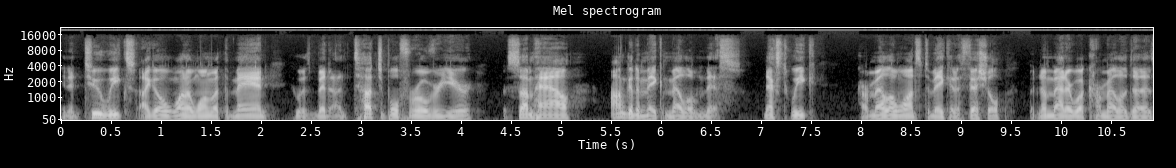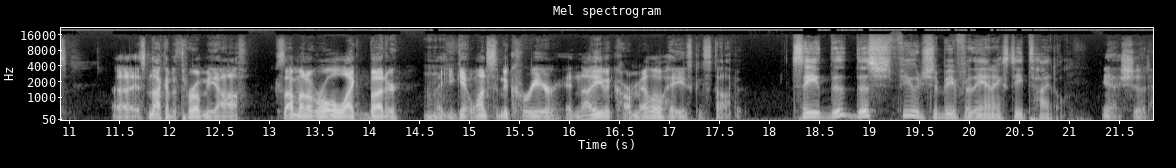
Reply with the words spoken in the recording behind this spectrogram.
And in two weeks, I go one on one with the man who has been untouchable for over a year, but somehow I'm going to make Melo miss. Next week, Carmelo wants to make it official, but no matter what Carmelo does, uh, it's not going to throw me off because I'm going to roll like butter mm. that you get once in a career, and not even Carmelo Hayes can stop it. See, th- this feud should be for the NXT title. Yeah, it should.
